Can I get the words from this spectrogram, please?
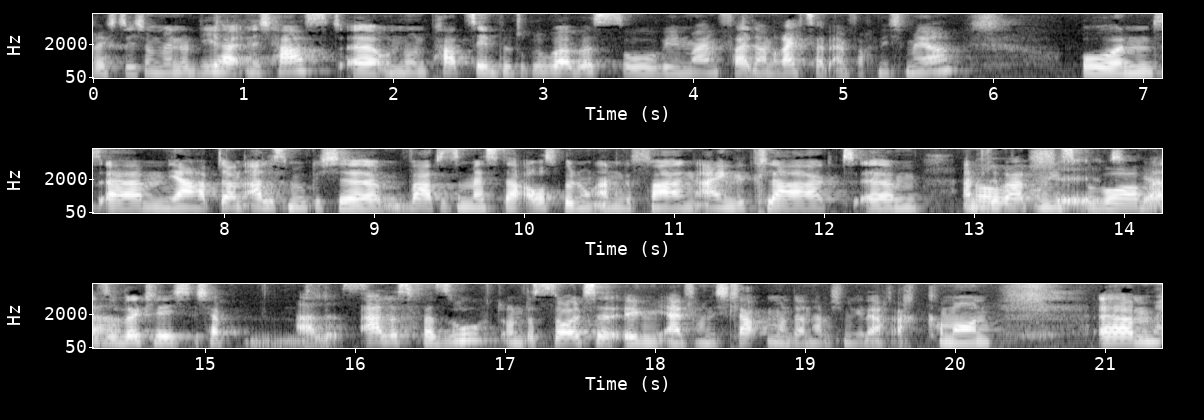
richtig. Und wenn du die halt nicht hast äh, und nur ein paar Zehntel drüber bist, so wie in meinem Fall, dann reicht's halt einfach nicht mehr. Und ähm, ja, habe dann alles mögliche Wartesemester, Ausbildung angefangen, eingeklagt, ähm, an oh, Privatunis shit, beworben. Ja. Also wirklich, ich habe alles. alles versucht und es sollte irgendwie einfach nicht klappen. Und dann habe ich mir gedacht, ach, come on. Ähm,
